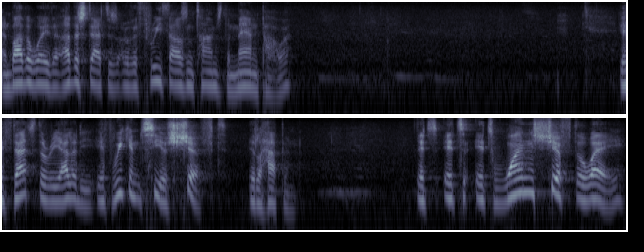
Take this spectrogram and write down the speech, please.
and by the way, the other stat is over 3,000 times the manpower. If that's the reality, if we can see a shift, it'll happen. It's, it's, it's one shift away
